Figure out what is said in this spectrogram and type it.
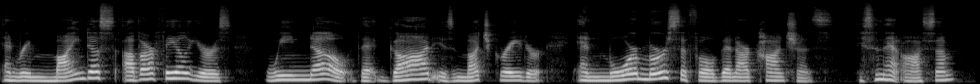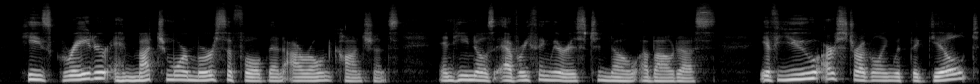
and remind us of our failures, we know that God is much greater and more merciful than our conscience." Isn't that awesome? He's greater and much more merciful than our own conscience, and he knows everything there is to know about us. If you are struggling with the guilt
